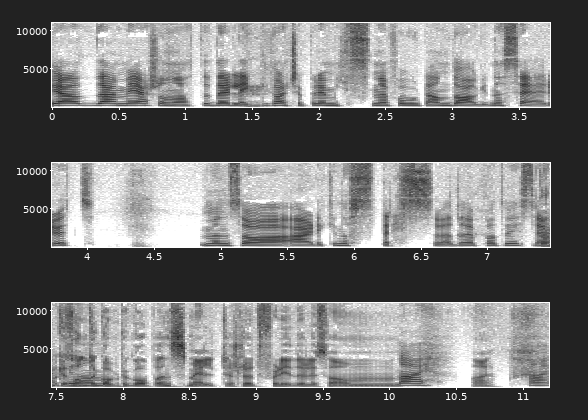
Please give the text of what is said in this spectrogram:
Ja, det er mer sånn at det legger kanskje premissene for hvordan dagene ser ut. Men så er det ikke noe stress ved det, på et vis. Det er ikke sånn at du kommer til å gå på en smell til slutt fordi du liksom Nei. Nei. Nei.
